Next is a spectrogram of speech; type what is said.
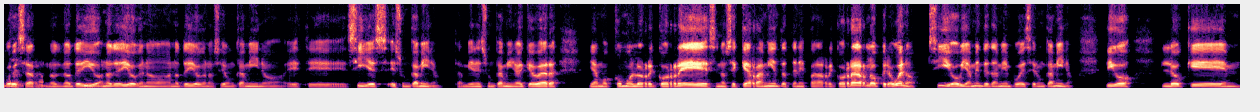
puede ser. No, te digo, no te digo que no, no te digo que no sea un camino. Este, sí, es, es un camino. También es un camino. Hay que ver, digamos, cómo lo recorres, no sé qué herramientas tenés para recorrerlo, pero bueno, sí, obviamente también puede ser un camino. Digo, lo que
